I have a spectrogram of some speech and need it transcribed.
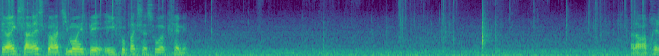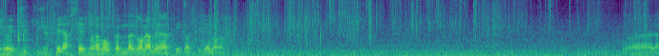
c'est vrai que ça reste relativement épais et il faut pas que ça soit crémé. Alors après, je, je- je fais la recette vraiment comme ma grand-mère me l'a appris quand j'étais gamin. Voilà.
